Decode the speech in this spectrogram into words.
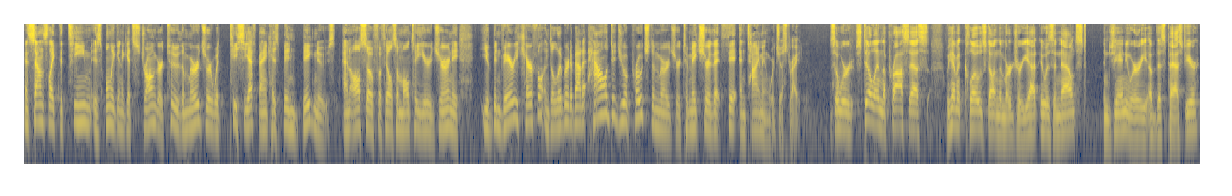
It sounds like the team is only going to get stronger too. The merger with TCF Bank has been big news and also fulfills a multi year journey. You've been very careful and deliberate about it. How did you approach the merger to make sure that fit and timing were just right? So we're still in the process. We haven't closed on the merger yet. It was announced in January of this past year.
